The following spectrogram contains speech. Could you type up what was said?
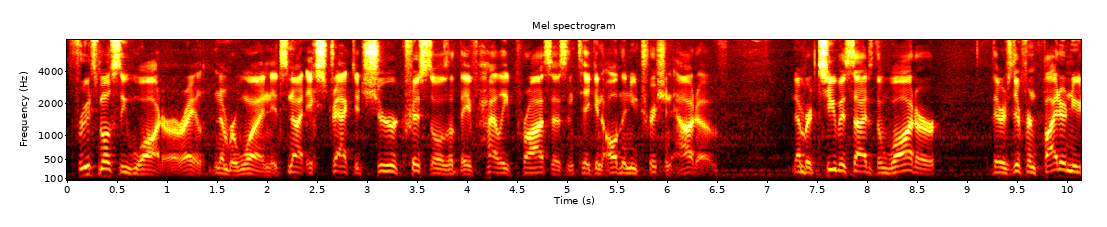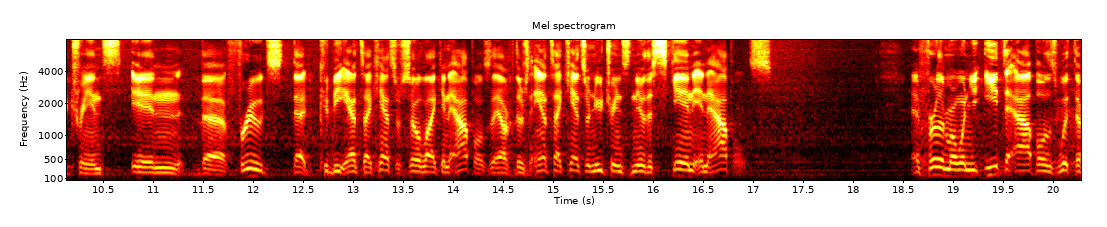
fruit's mostly water, all right? Number one, it's not extracted sugar crystals that they've highly processed and taken all the nutrition out of. Number two, besides the water, there's different phytonutrients in the fruits that could be anti-cancer. So like in apples, there's anti-cancer nutrients near the skin in apples. And furthermore, when you eat the apples with the,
